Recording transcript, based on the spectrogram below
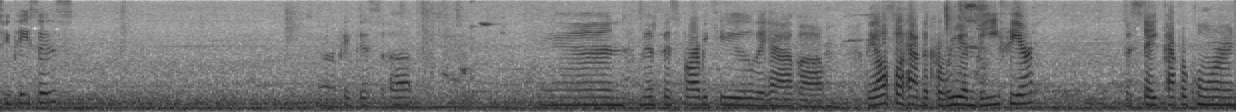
two pieces. So I'm gonna pick this up. And Memphis barbecue. They have um, they also have the Korean beef here. The steak peppercorn.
